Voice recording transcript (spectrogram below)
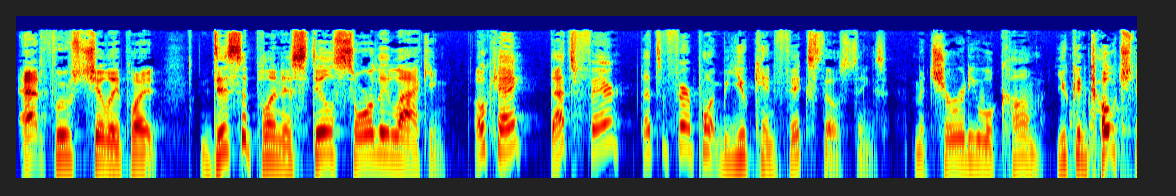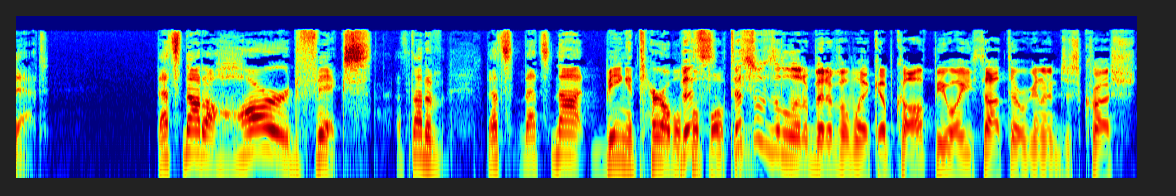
At Foof's Chili Plate, discipline is still sorely lacking. Okay, that's fair. That's a fair point. But you can fix those things. Maturity will come. You can coach that. That's not a hard fix. That's not a. That's that's not being a terrible This, football team. this was a little bit of a wake up call. If BYU thought they were going to just crush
